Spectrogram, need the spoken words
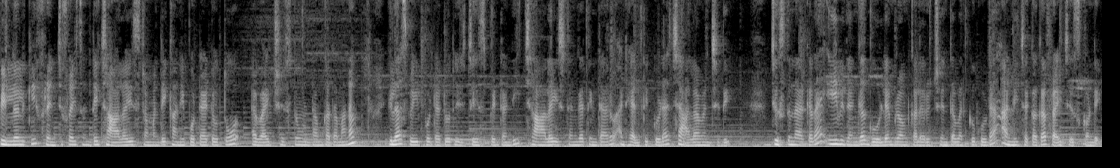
పిల్లలకి ఫ్రెంచ్ ఫ్రైస్ అంటే చాలా ఇష్టం అండి. కానీ పొటాటోతో అవాయిడ్ చేస్తూ ఉంటాం కదా మనం. ఇలా స్వీట్ పొటాటో చేసి పెట్టండి. చాలా ఇష్టంగా తింటారు. అండ్ హెల్త్కి కూడా చాలా మంచిది. చూస్తున్నారు కదా? ఈ విధంగా గోల్డెన్ బ్రౌన్ కలర్ వచ్చేంత వరకు కూడా అన్ని చక్కగా ఫ్రై చేసుకోండి.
